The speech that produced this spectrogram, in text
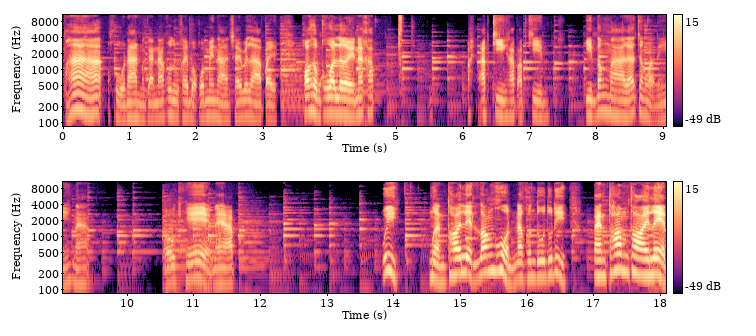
25ฮะโอ้โหนานเหมือนกันนะ คุณดูใครบอกว่าไม่นานใช้เวลาไป พอสมควรเลยนะครับไปอัพกีนครับอัพกีนกีนต้องมาแล้วจังหวะนี้นะฮะโอเคนะครับ อุ้ยเหมือนทอยเลทล่องหนนะคุณดูดูดิ แฟนทอมทอยเลท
